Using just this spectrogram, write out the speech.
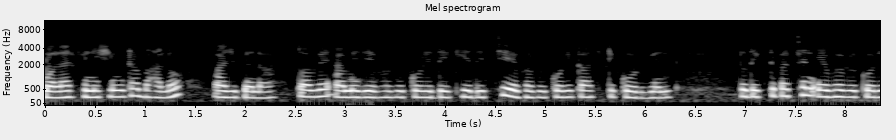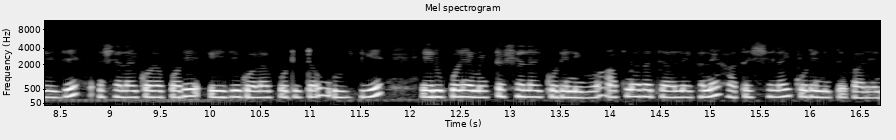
গলার ফিনিশিংটা ভালো আসবে না। তবে আমি যেভাবে করে দেখিয়ে দিচ্ছি, এভাবে করে কাজটি করবেন। তো দেখতে পাচ্ছেন, এভাবে করে যে সেলাই করার পরে এই যে গলার পটিটা উল্টিয়ে এর উপরে আমি একটা সেলাই করে নিব। আপনারা চাইলে এখানে হাতের সেলাই করে নিতে পারেন।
